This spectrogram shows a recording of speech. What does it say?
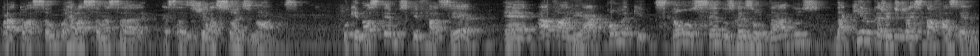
para atuação com relação a essa, essas gerações novas. O que nós temos que fazer é avaliar como é que estão sendo os resultados daquilo que a gente já está fazendo.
